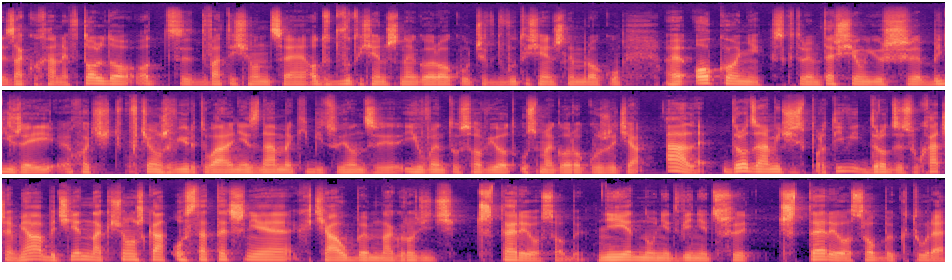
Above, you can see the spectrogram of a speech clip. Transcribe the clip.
zakochany w Toldo od 2000, od 2000 roku czy w 2000 roku E, Okoń, z którym też się już bliżej, choć wciąż wirtualnie znamy, kibicujący Juventusowi od ósmego roku życia. Ale, drodzy amici sportivi, drodzy słuchacze, miała być jedna książka. Ostatecznie chciałbym nagrodzić cztery osoby. Nie jedną, nie dwie, nie trzy, cztery osoby, które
